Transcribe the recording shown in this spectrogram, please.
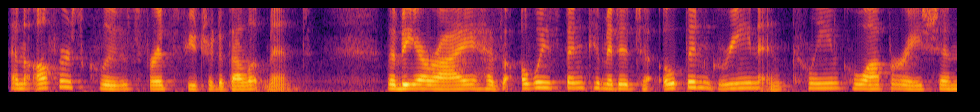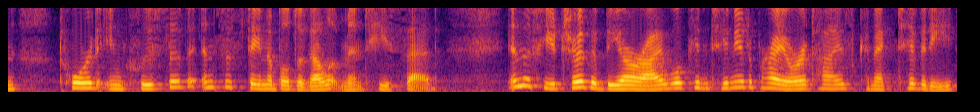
and offers clues for its future development. The BRI has always been committed to open, green, and clean cooperation toward inclusive and sustainable development, he said. In the future, the BRI will continue to prioritize connectivity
